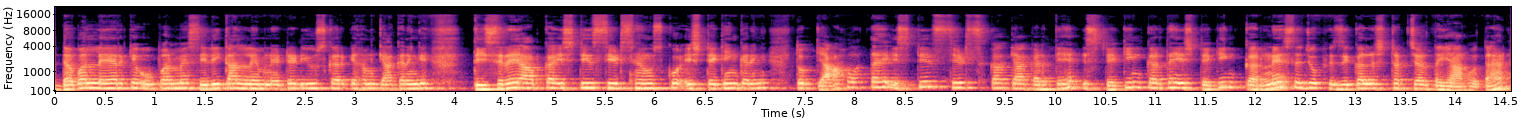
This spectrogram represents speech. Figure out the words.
डबल लेयर के ऊपर में सिलिकॉन लेमिनेटेड यूज़ करके हम क्या करेंगे, तीसरे आपका स्टील सीट्स हैं, उसको स्टेकिंग करेंगे। तो क्या होता है स्टील सीट्स का क्या करते हैं स्टेकिंग करते हैं स्टेकिंग करने से जो फ़िज़िकल स्ट्रक्चर तैयार होता है,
